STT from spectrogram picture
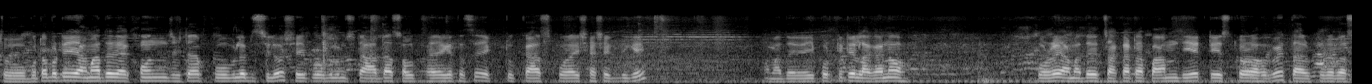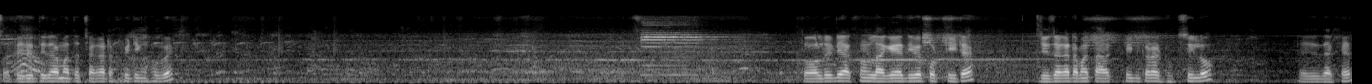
তো মোটামুটি আমাদের এখন যেটা প্রবলেম ছিল, সেই প্রবলেম সেটা আদা সলভ হয়ে গেছে একটু কাজ পড়ায় শেষের দিকে। আমাদের এই পট্টিটা লাগানো পরে আমাদের চাকাটা পাম্প দিয়ে টেস্ট করা হবে। তারপরে বাস ধীরে ধীরে আমাদের চাকাটা ফিটিং হবে। তো অলরেডি এখন লাগিয়ে দিবে পট্টিটা। যে জায়গাটা আমার তার ক্লিন করা ঢুকছিল, এই দেখেন,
